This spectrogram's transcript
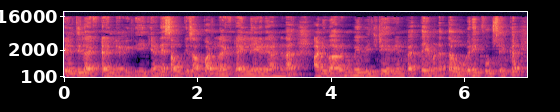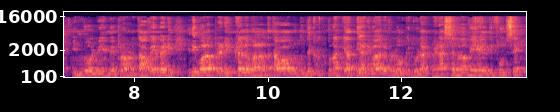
හෙල්ති ලයිෆ් ස්ටයිල් එක. ඒ කියන්නේ සෞඛ්‍ය සම්පන්න ලයිෆ් ස්ටයිල් එකකට යන්න නම් අනිවාර්යයෙන්ම මේ වෙජිටේරියන් පැත්ත එහෙම නැත්නම් ඕගනික් ෆුඩ්ස් එක්ක ඉන්වෝල්ව් වීමේ ප්‍රවණතාවය වැඩි. ඉතින් ඔයාලා ප්‍රෙඩික්ට් කරලා බලන්න තව අවුරුදු දෙකක් තුනක් යද්දී අනිවාර්යයෙන්ම ලෝකෙ ගොඩක් වෙනස් වෙනවා මේ හෙල්ති ෆුඩ්ස් එක්ක.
